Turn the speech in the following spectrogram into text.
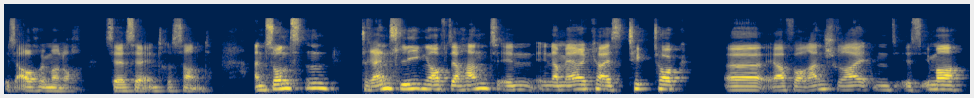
ist auch immer noch sehr, sehr interessant. Ansonsten, Trends liegen auf der Hand. In, in Amerika ist TikTok äh, ja, voranschreitend, ist immer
